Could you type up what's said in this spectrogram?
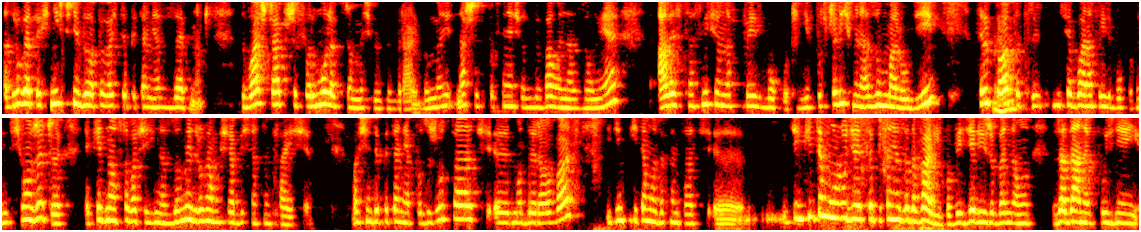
a druga technicznie wyłapywać te pytania z zewnątrz. Zwłaszcza przy formule, którą myśmy wybrali, bo my, nasze spotkania się odbywały na Zoomie, ale z transmisją na Facebooku, czyli nie wpuszczaliśmy na Zooma ludzi, tylko Mhm. ta transmisja była na Facebooku, więc siłą rzeczy, jak jedna osoba siedzi na Zoomie, druga musiała być na tym fejsie. Właśnie te pytania podrzucać, y, moderować i dzięki temu zachęcać, y, dzięki temu ludzie te pytania zadawali, bo wiedzieli, że będą zadane później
